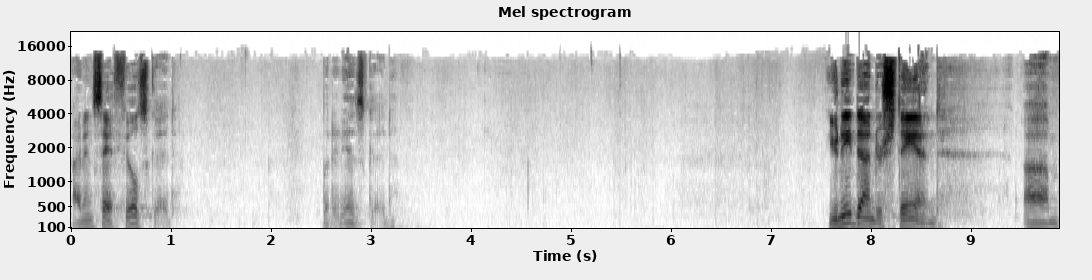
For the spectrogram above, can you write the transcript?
I didn't say it feels good, but it is good. You need to understand um,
